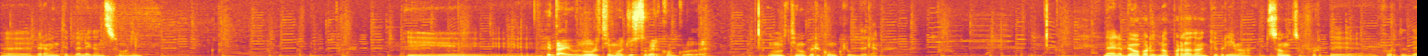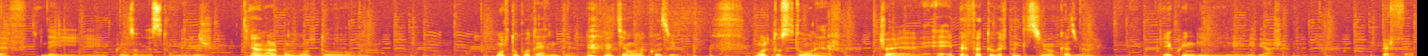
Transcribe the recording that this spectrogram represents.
eh, veramente belle canzoni. E E dai, un ultimo giusto per concludere. un ultimo per concludere. Dai, ne abbiamo par- ne ho parlato anche prima. Songs for the, for the Deaf dei Queens of the Stone Age. È un album molto. molto potente, mettiamola così. molto stoner. Cioè, è, è perfetto per tantissime occasioni. E quindi mi piace. Perfetto,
